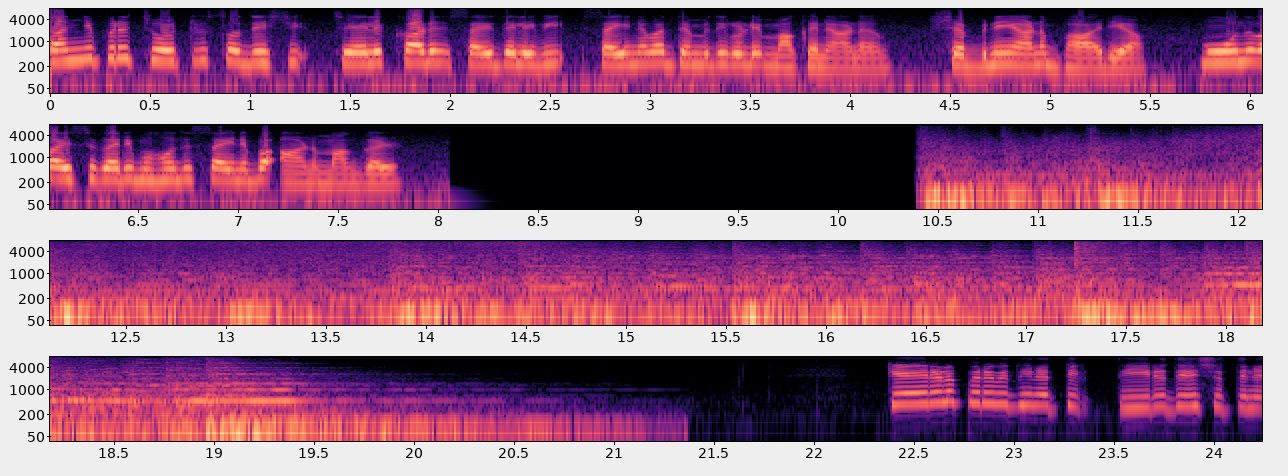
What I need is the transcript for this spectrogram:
കഞ്ഞിപ്പുര ചോറ്റൂർ സ്വദേശി ചേലക്കാട് സൈദലവി സൈനവ ദമ്പതികളുടെ മകനാണ്. ഷബ്നയാണ് ഭാര്യ. മൂന്ന് വയസ്സുകാരി മുഹമ്മദ് സൈനബ ആണ് മകൾ. കേരളപ്പിറവി ദിനത്തിൽ തീരദേശത്തിന്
